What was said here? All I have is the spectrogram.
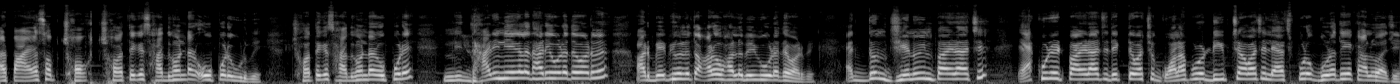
আর পায়রা সব ছ ছ থেকে সাত ঘণ্টার ওপরে উঠবে ছ থেকে সাত ঘণ্টার ওপরে ধাড়ি নিয়ে গেলে ধাড়ি ওড়াতে পারবে, আর বেবি হলে তো আরও ভালো বেবি ওড়াতে পারবে, একদম জেনুইন পায়রা আছে অ্যাকুরেট পায়রা আছে, দেখতে পাচ্ছ, গলা পুরো ডিপ চাপ আছে ল্যাচ পুরো গোড়া থেকে কালো আছে,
